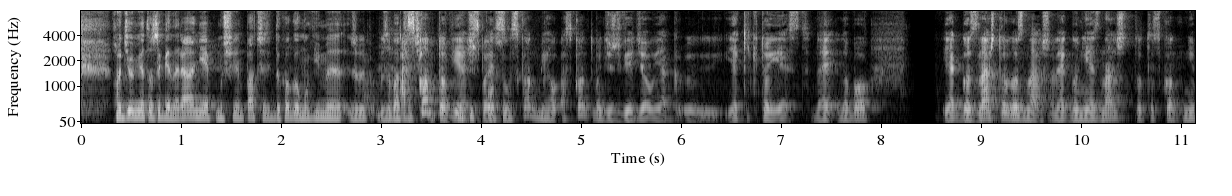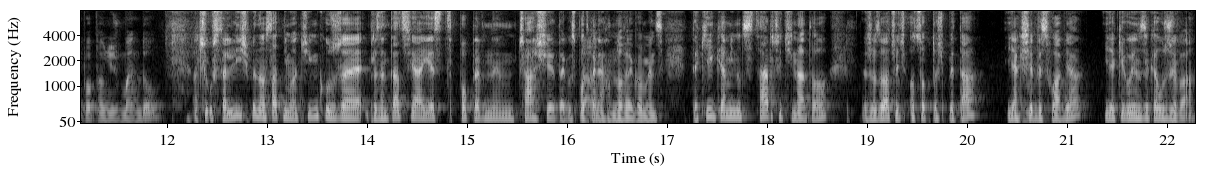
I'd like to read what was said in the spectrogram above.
chodziło mi o to, że generalnie musimy patrzeć, do kogo mówimy, żeby A zobaczyć skąd to wiesz? Powiedz, skąd, Michał, a skąd będziesz wiedział, jak, y, jaki kto jest? No, no bo jak go znasz, to go znasz, ale jak go nie znasz, to, to skąd nie popełnisz błędu? Znaczy ustaliliśmy na ostatnim odcinku, że prezentacja jest po pewnym czasie tego spotkania Tak. handlowego, więc te kilka minut starczy ci na to, żeby zobaczyć o co ktoś pyta, jak się wysławia i jakiego języka używa.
